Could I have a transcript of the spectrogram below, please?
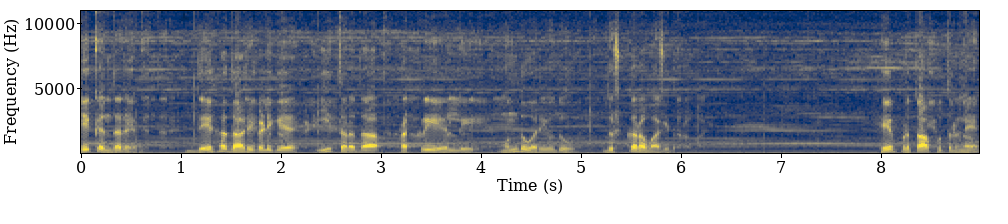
ಏಕೆಂದರೆ ದೇಹದಾರಿಗಳಿಗೆ ಈ ಥರದ ಪ್ರಕ್ರಿಯೆಯಲ್ಲಿ ಮುಂದುವರಿಯುವುದು ದುಷ್ಕರವಾಗಿದೆ. ಹೇ ಪ್ರತಾಪುತ್ರನೇ,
